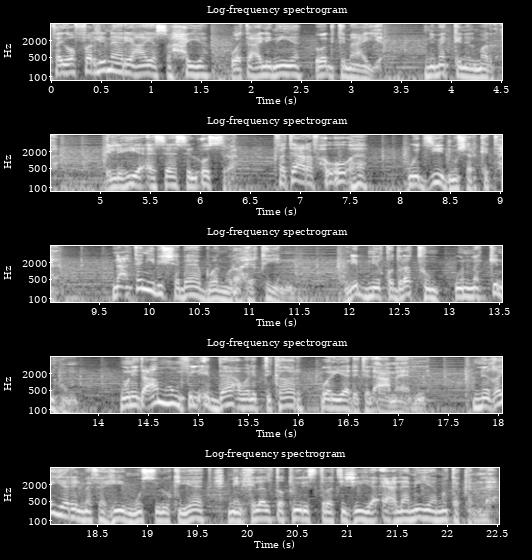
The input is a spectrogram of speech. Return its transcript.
فيوفر لنا رعاية صحية وتعليمية واجتماعية. نمكن المرأة اللي هي أساس الأسرة فتعرف حقوقها وتزيد مشاركتها. نعتني بالشباب والمراهقين. نبني قدراتهم ونمكنهم. وندعمهم في الإبداع والابتكار وريادة الأعمال. نغير المفاهيم والسلوكيات من خلال تطوير استراتيجية إعلامية متكاملة.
